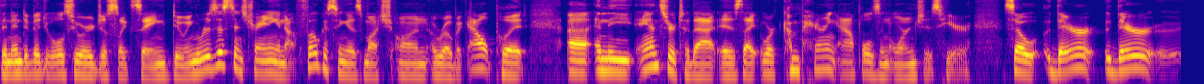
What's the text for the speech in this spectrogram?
than individuals who are just like saying doing resistance training and not focusing as much on aerobic output? Uh, and the answer to that is that we're comparing apples apples and oranges here. So their their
